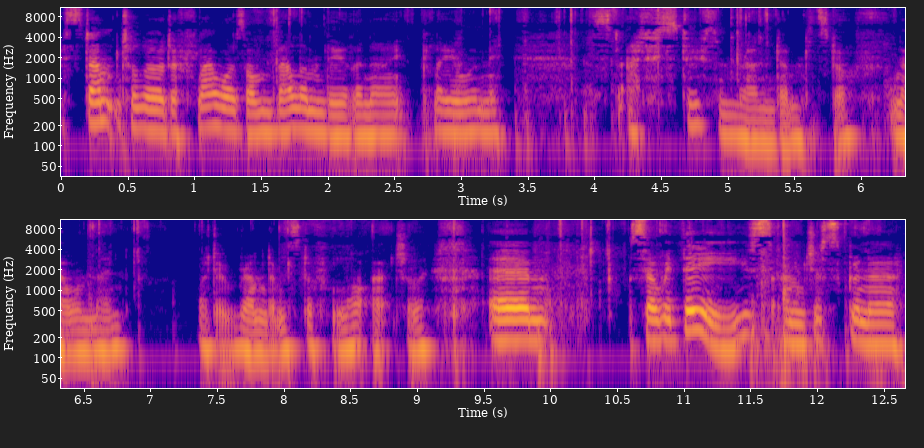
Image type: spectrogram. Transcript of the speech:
I stamped a load of flowers on vellum the other night, playing with me. I just do some random stuff now and then. I do random stuff a lot, actually. Um, so with these, I'm just going to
